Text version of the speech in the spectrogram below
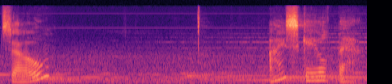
So, I scaled back.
